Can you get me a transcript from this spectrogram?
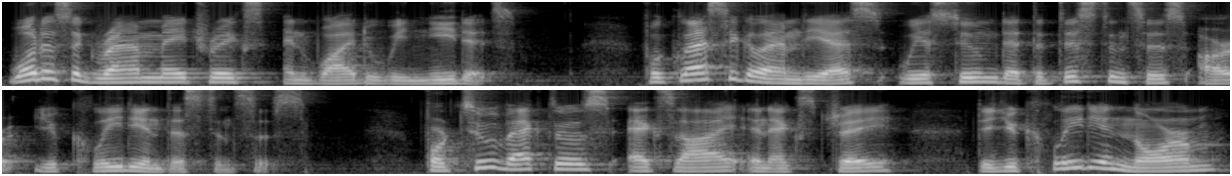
What is a gram matrix and why do we need it? For classical MDS, we assume that the distances are Euclidean distances. For two vectors xi and xj, the Euclidean norm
